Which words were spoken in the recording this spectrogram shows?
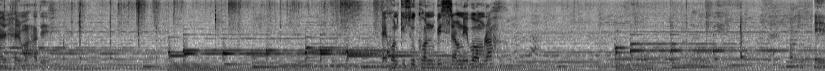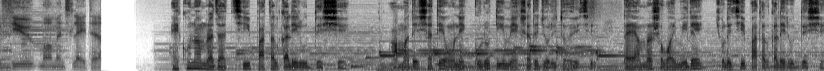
হর হর মহাদেব। এখন কিছুক্ষণ বিশ্রাম নেব আমরা। A few moments এখন আমরা যাচ্ছি পাতালকালির উদ্দেশ্যে। আমাদের সাথে অনেকগুলো টিম একসাথে জড়িত হয়েছে তাই আমরা সবাই মিলে চলেছি পাতালকালীর উদ্দেশ্যে।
